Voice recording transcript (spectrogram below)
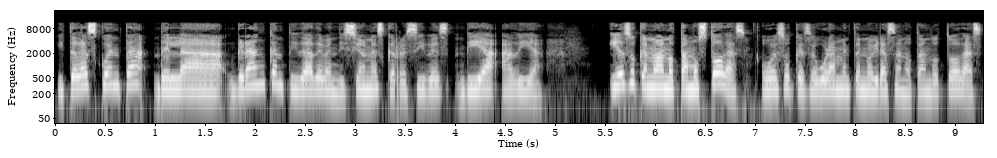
y te das cuenta de la gran cantidad de bendiciones que recibes día a día. Y eso que no anotamos todas, o eso que seguramente no irás anotando todas,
